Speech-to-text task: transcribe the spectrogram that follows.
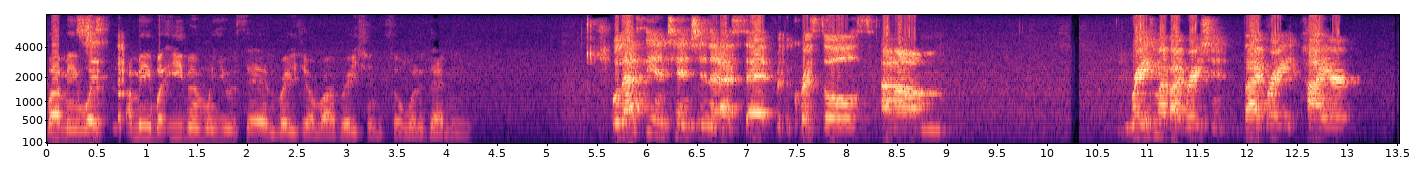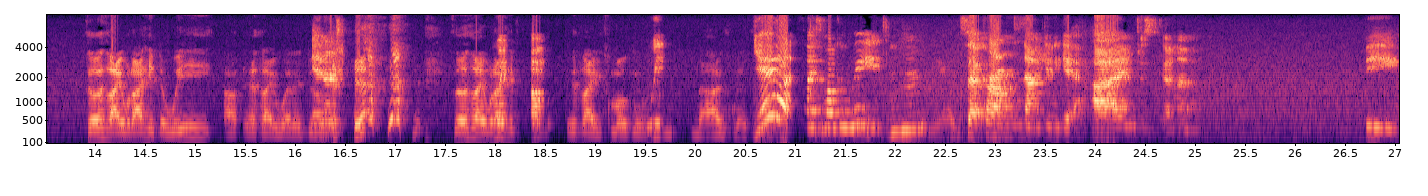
But I mean, what? it's I mean, but even when you were saying raise your vibration, so what does that mean? Well, that's the intention that I set for the crystals. Um, raise my vibration, vibrate higher. So it's like when I hit the weed, uh, that's like what it do. So it's like when I hit, it's like smoking. Weed? Nah, I just messing. Yeah, it's like smoking weed. hmm Yeah, Except for I'm not gonna get high. I'm just gonna be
